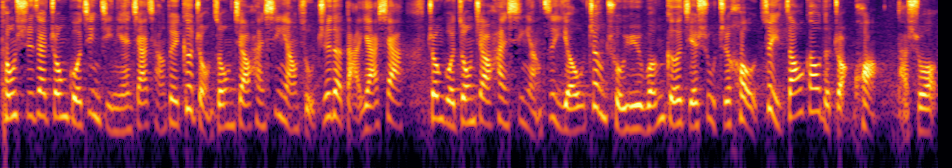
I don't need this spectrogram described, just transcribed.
同时，在中国近几年加强对各种宗教和信仰组织的打压下，中国宗教和信仰自由正处于文革结束之后最糟糕的状况。他说。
